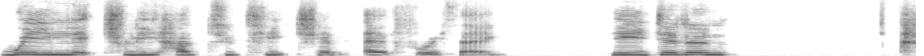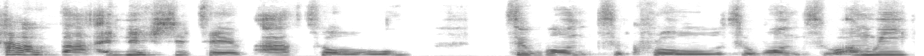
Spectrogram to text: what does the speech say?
we literally had to teach him everything. He didn't have that initiative at all to want to crawl to want to and we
